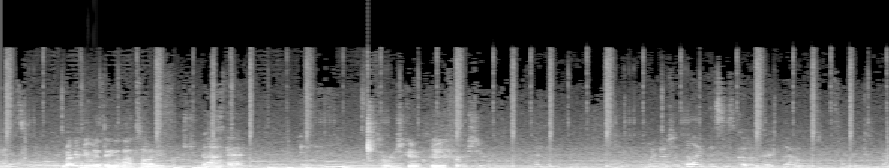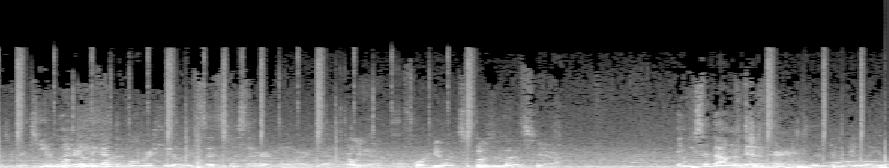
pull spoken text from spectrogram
I'm not gonna do anything without telling you first. Okay? Okay. So we're just gonna clean first here. Oh my gosh, I feel like this is gonna hurt though. You literally got the forward helix. That's supposed to hurt more. Oh yeah. Before helix, suppose it is. Yeah. And you said that one didn't hurt. Don't be like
